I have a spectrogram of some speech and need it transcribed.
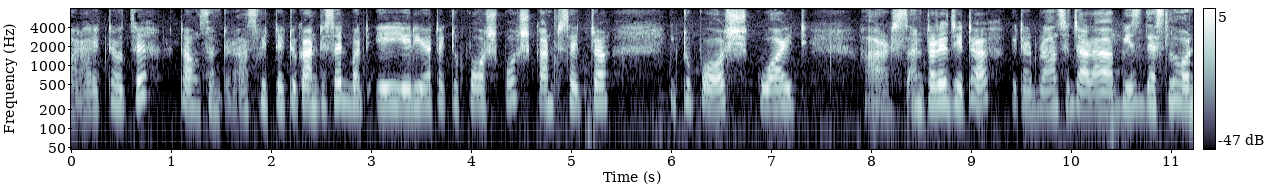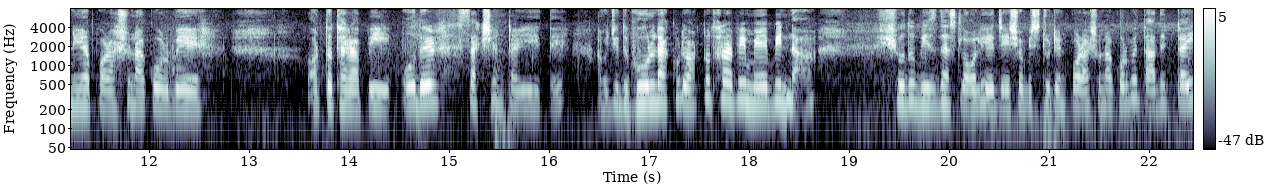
আর আরেকটা হচ্ছে টাউন সেন্টার আসফিটটা একটু কান্ট্রি সাইড বাট এই এরিয়াটা একটু পশ পশ কান্ট্রি সাইডটা একটু পশ কোয়াইট আর সেন্টারে যেটা, এটার ব্রাঞ্চ যারা বিজনেস ল নিয়ে পড়াশোনা করবে অর্থোথেরাপি ওদের সেকশনটা ইয়েতে আমি যদি ভুল না করি, অর্থোথেরাপি মেবি না। শুধু বিজনেস ল নিয়ে যেসব স্টুডেন্ট পড়াশোনা করবে, তাদেরটাই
